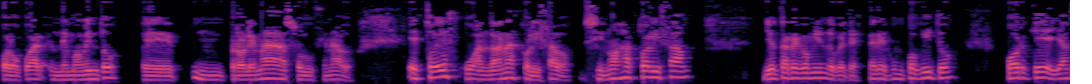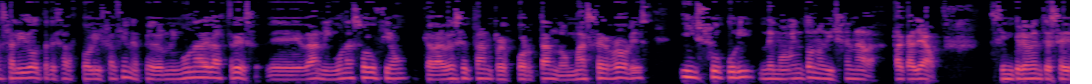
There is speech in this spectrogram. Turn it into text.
Por lo cual, de momento, eh, problema solucionado. Esto es cuando han actualizado. Si no has actualizado, yo te recomiendo que te esperes un poquito porque ya han salido tres actualizaciones, pero ninguna de las tres da ninguna solución. Cada vez se están reportando más errores y Sucuri de momento no dice nada, está callado simplemente se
